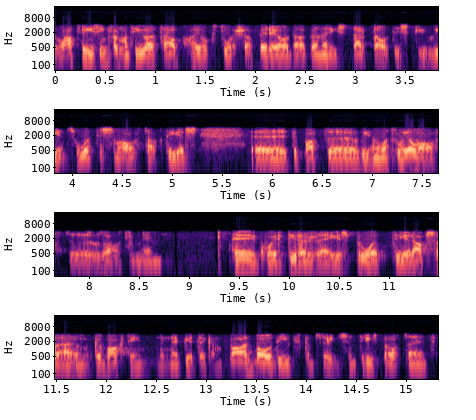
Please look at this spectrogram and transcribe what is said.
Latvijas informatīvā telpā ilgstošā periodā, gan arī starptautiski viens otrs valsts aktieris, tepat viena otra lielvalsts uz austrumiem ko ir tiražējusi, proti ir apsvērumi, ka vakcīna ir nepietiekami pārbaudītas, kam 63%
